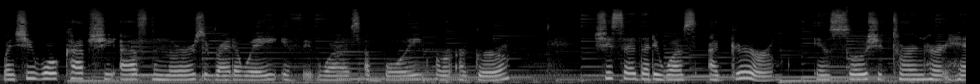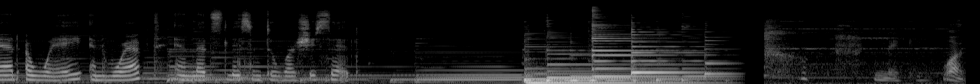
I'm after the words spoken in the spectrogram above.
When she woke up, she asked the nurse right away if it was a boy or a girl. She said that it was a girl, and so she turned her head away and wept. And let's listen to what she said. Nicky, What?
